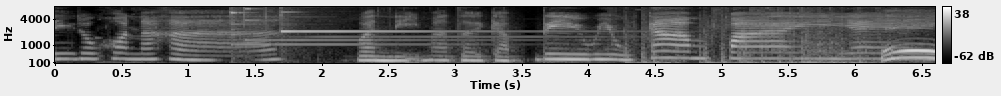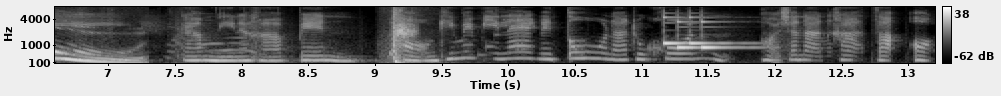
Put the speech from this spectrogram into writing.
ดีทุกคนนะคะ วันนี้มาเจอกับรีวิวกล้ามไฟเย้ Ooh. กล้ามนี้นะคะเป็นของที่ไม่มีแลกในตู้นะทุกคน เพราะฉะนั้นค่ะจะออก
